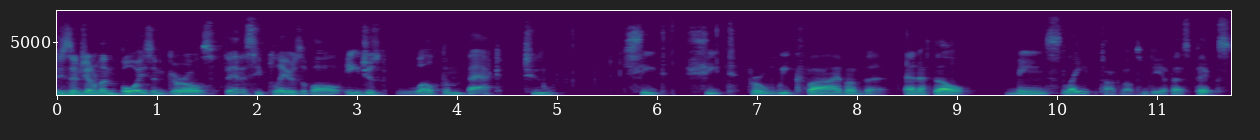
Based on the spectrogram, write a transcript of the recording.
Ladies and gentlemen, boys and girls, fantasy players of all ages, welcome back to Cheat Sheet for week five of the NFL main slate. Talk about some DFS picks.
